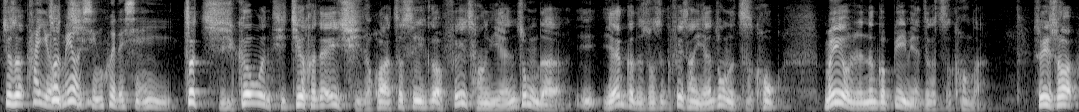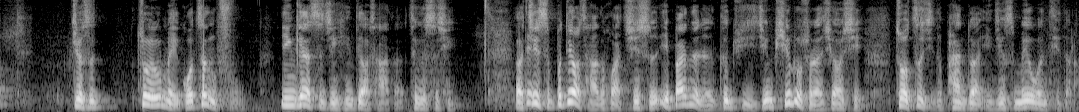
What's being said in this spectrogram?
就是他有没有行贿的嫌疑？这几个问题结合在一起的话，这是一个非常严重的，严格的说是个非常严重的指控，没有人能够避免这个指控的。所以说，就是作为美国政府应该是进行调查的这个事情。呃，即使不调查的话，其实一般的人根据已经披露出来的消息做自己的判断，已经是没有问题的了。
